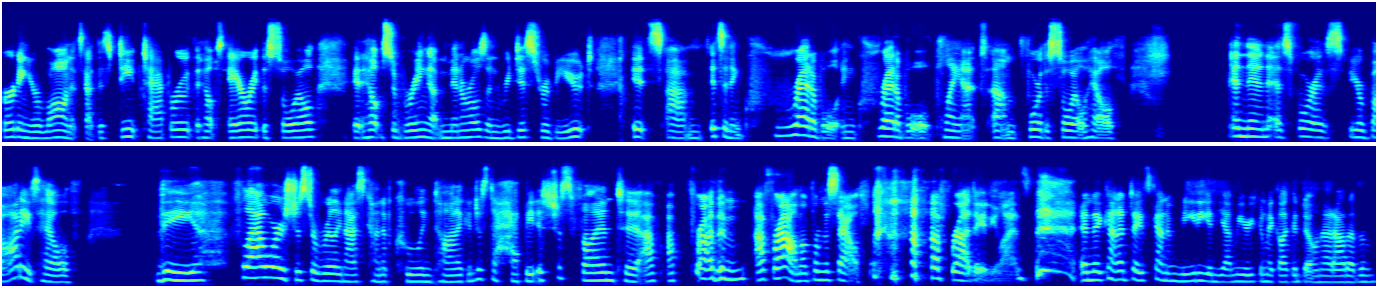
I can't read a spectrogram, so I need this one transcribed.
hurting your lawn, it's got this deep taproot that helps aerate the soil. It helps to bring up minerals and redistribute. It's um, it's an incredible, incredible plant um, for the soil health. And then as far as your body's health, the flower is just a really nice kind of cooling tonic and just a happy it's just fun to i, I fry them i fry them i'm from the south. I fry dandelions. And they kind of taste kind of meaty and yummy or you can make like a donut out of them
